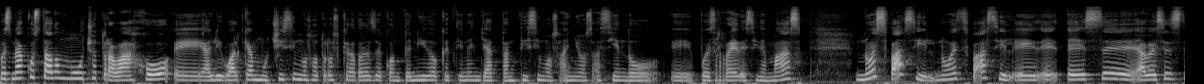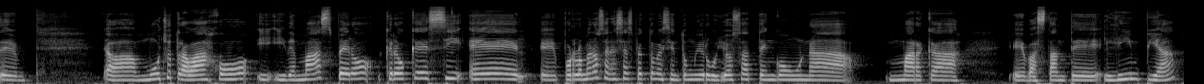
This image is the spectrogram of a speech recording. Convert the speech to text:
pues me ha costado mucho trabajo, eh, al igual que a muchísimos otros creadores de contenido que tienen ya tantísimos años haciendo eh, pues redes y demás. No es fácil, no es fácil. Eh, es a veces ah, mucho trabajo y, demás, pero creo que sí, por lo menos en ese aspecto me siento muy orgullosa. Tengo una marca bastante limpia.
